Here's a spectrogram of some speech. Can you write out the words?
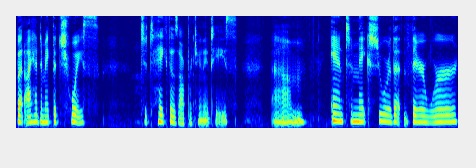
but I had to make the choice to take those opportunities um, and to make sure that there were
